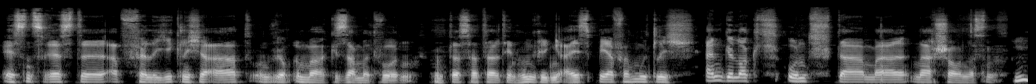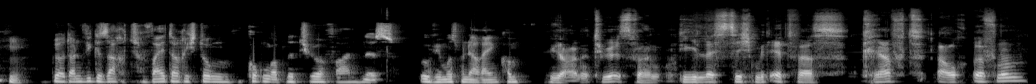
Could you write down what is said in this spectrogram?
Essensreste, Abfälle jeglicher Art und wie auch immer gesammelt wurden. Und das hat halt den hungrigen Eisbär vermutlich angelockt und da mal nachschauen lassen. Mhm. Ja, dann wie gesagt, weiter Richtung gucken, ob eine Tür vorhanden ist. Irgendwie muss man da reinkommen. Ja, eine Tür ist vorhanden. Die lässt sich mit etwas Kraft auch öffnen.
